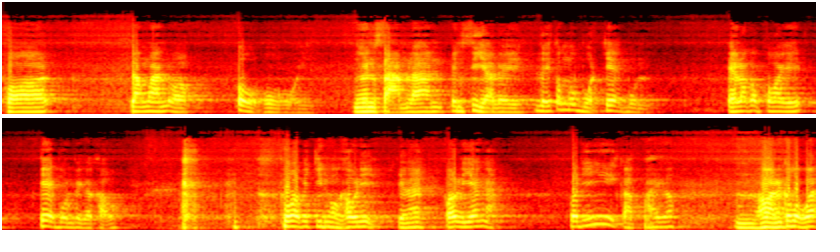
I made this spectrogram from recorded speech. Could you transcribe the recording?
พอรางวัลออก โอ้โหเงินสามล้านเป็นเสียเลย เลยต้องมาบวชแก้บน แต่เราก็พลอยแก้บนไปกับเขาเพราะว่าไปกินของเขานี่เห็นไหมเขาเลี้ยงอะพอดีกลับไปก็พอนั้นก็บอกว่า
